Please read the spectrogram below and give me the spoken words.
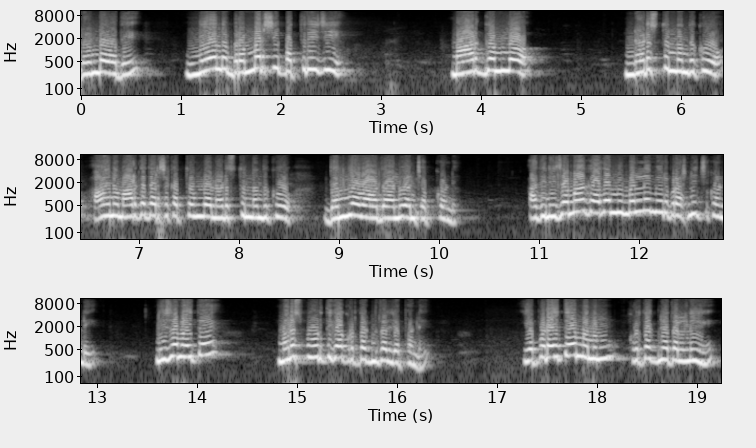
రెండవది నేను బ్రహ్మర్షి పత్రిజీ మార్గంలో నడుస్తున్నందుకు ఆయన మార్గదర్శకత్వంలో నడుస్తున్నందుకు ధన్యవాదాలు అని చెప్పుకోండి. అది నిజమా కాదా మిమ్మల్ని మీరు ప్రశ్నించుకోండి. నిజమైతే మనస్ఫూర్తిగా కృతజ్ఞతలు చెప్పండి. ఎప్పుడైతే మనం కృతజ్ఞతల్ని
